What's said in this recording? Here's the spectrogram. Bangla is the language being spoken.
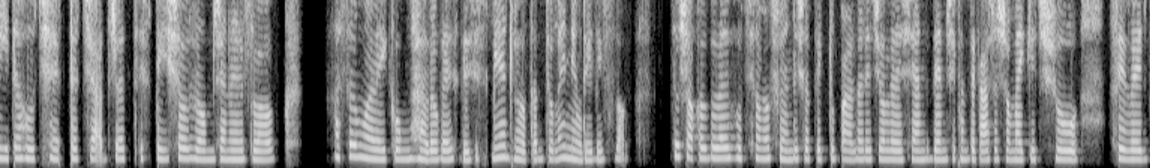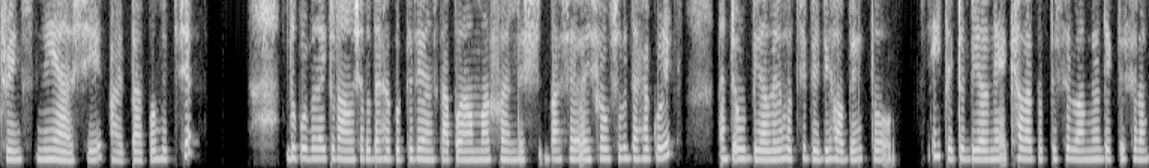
এইটা হচ্ছে একটা চাঁদ রাত স্পেশাল রমজানের ভ্লগ আসসালামু আলাইকুম। Hello guys this is me and welcome to my new daily vlog তো সকালবেলায় হচ্ছে আমার ফ্রেন্ডের সাথে একটু পার্লারে চলে আসি অ্যান্ড দেন সেখান থেকে আসার সময় কিছু ফেভারিট ড্রিঙ্কস নিয়ে আসি। আর তারপর হচ্ছে দুপুরবেলা একটু নানুর সাথে দেখা করতে যাই তারপর আমার ফ্রেন্ডের বাসায় সব সাথে দেখা করি। অ্যান্ড ওর বিড়ালের হচ্ছে বেবি হবে। তো এই তো একটু বিড়াল নিয়ে খেলা করতেছিলাম আমিও দেখতেছিলাম।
